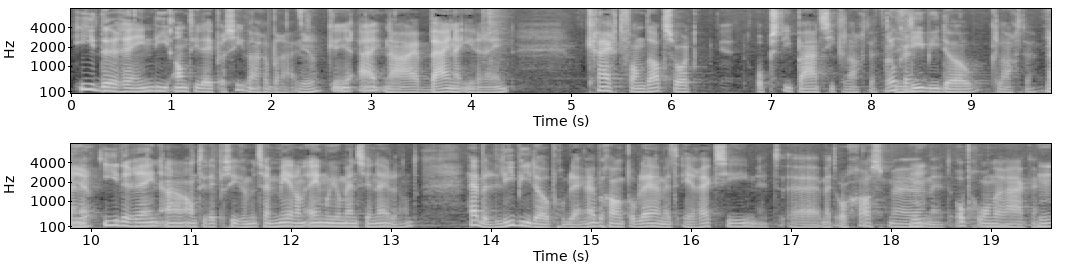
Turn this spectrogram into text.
Iedereen die antidepressiva gebruikt, Ja. kun je, nou bijna iedereen, krijgt van dat soort obstipatieklachten, Oké. libido-klachten. Bijna Ja. iedereen aan een antidepressiva, het zijn meer dan 1 miljoen mensen in Nederland, hebben libido-problemen. Hebben gewoon problemen met erectie, met, eh, met orgasme, Hm. met opgewonden raken. Hm.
